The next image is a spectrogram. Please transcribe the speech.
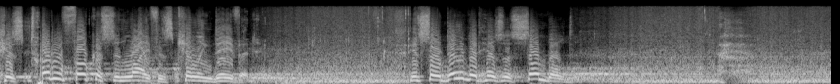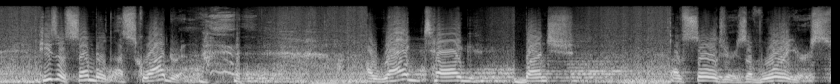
his total focus in life is killing David. And so David has assembled, he's assembled a squadron, a ragtag bunch of soldiers, of warriors,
